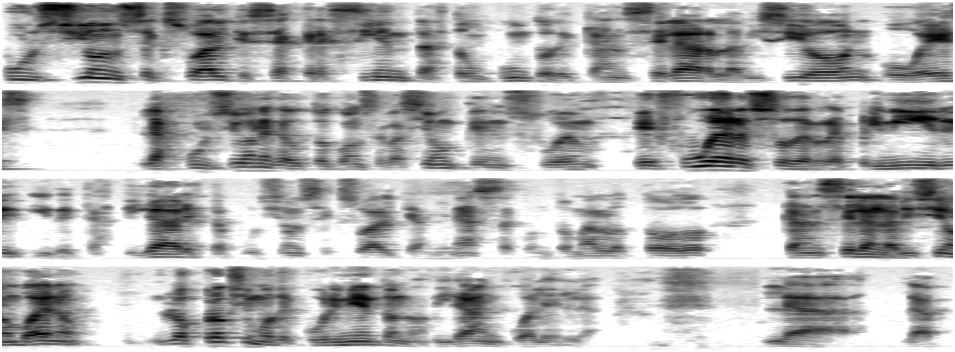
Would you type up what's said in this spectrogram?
pulsión sexual que se acrecienta hasta un punto de cancelar la visión o es las pulsiones de autoconservación que en su esfuerzo de reprimir y de castigar esta pulsión sexual que amenaza con tomarlo todo, cancelan la visión. Bueno, los próximos descubrimientos nos dirán cuál es la, la,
